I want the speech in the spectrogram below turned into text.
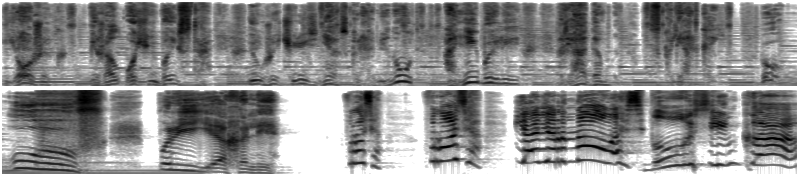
Ежик бежал очень быстро, и уже через несколько минут они были рядом с клеткой. Уф, приехали. Фрося, Фрося, я вернулась! Дусенька,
